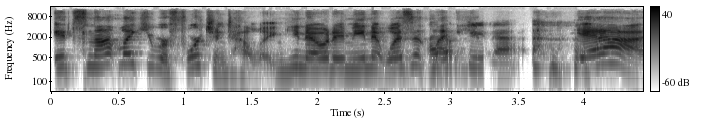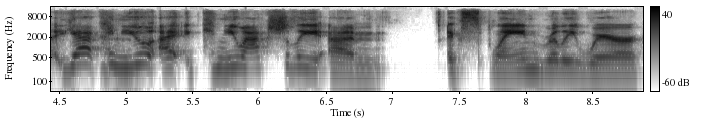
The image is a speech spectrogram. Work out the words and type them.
it's not like you were fortune telling. You know what I mean? It wasn't I like do that. yeah, yeah. Can you I can you actually um explain really where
